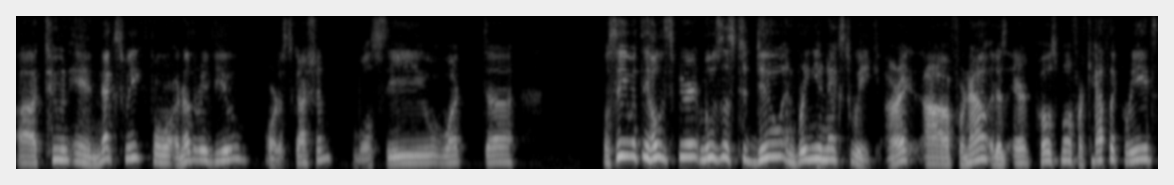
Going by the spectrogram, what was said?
Uh, tune in next week for another review or discussion. We'll see what uh, we'll see what the Holy Spirit moves us to do and bring you next week. All right. Uh, for now, it is Eric Postma for Catholic Reads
